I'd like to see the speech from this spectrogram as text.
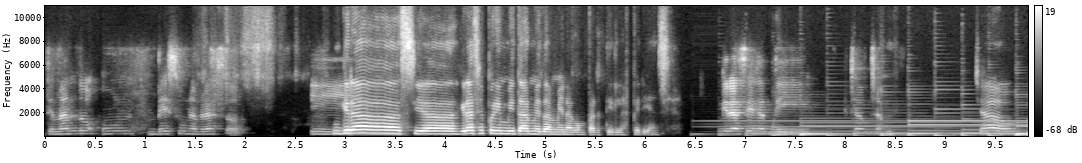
te mando un beso, un abrazo. Y Gracias. Gracias por invitarme también a compartir la experiencia. Gracias a ti. Chao, chao. Chao.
